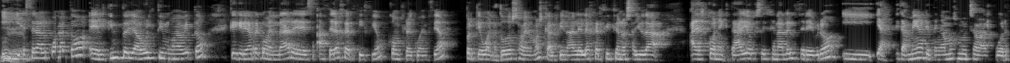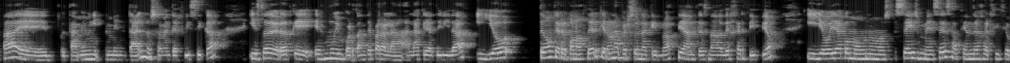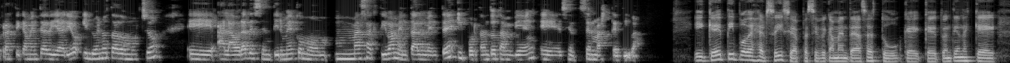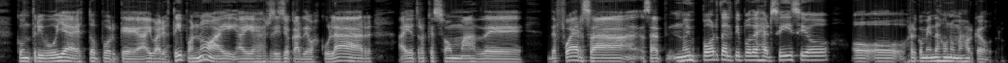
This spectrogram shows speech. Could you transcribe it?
Muy y bien. este era el cuarto. El quinto y último hábito que quería recomendar es hacer ejercicio con frecuencia, porque bueno, todos sabemos que al final el ejercicio nos ayuda a desconectar y oxigenar el cerebro y, y a- y también a que tengamos mucha más fuerza, eh, pues también mental, no solamente física. Y esto de verdad que es muy importante para la, la creatividad. Y yo tengo que reconocer que era una persona que no hacía antes nada de ejercicio y llevo ya como unos seis meses haciendo ejercicio prácticamente a diario y lo he notado mucho eh, a la hora de sentirme como más activa mentalmente y por tanto también eh, ser más creativa. ¿Y qué tipo de ejercicio específicamente haces tú que, que tú entiendes que contribuye a esto? Porque hay varios tipos, ¿no? Hay, hay ejercicio cardiovascular, hay otros que son más de, de fuerza, o sea, no importa el tipo de ejercicio o, recomiendas uno mejor que otro.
